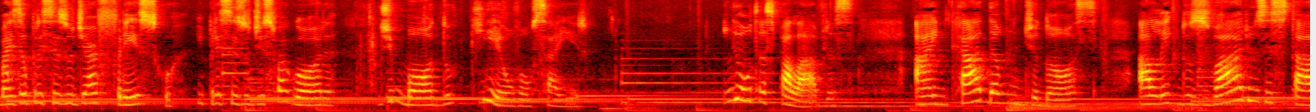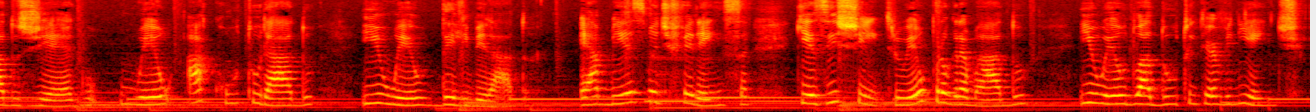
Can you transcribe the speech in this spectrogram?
mas eu preciso de ar fresco e preciso disso agora, de modo que eu vou sair. Em outras palavras, há em cada um de nós, além dos vários estados de ego, um eu aculturado e um eu deliberado. É a mesma diferença que existe entre o eu programado e o eu do adulto interveniente.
